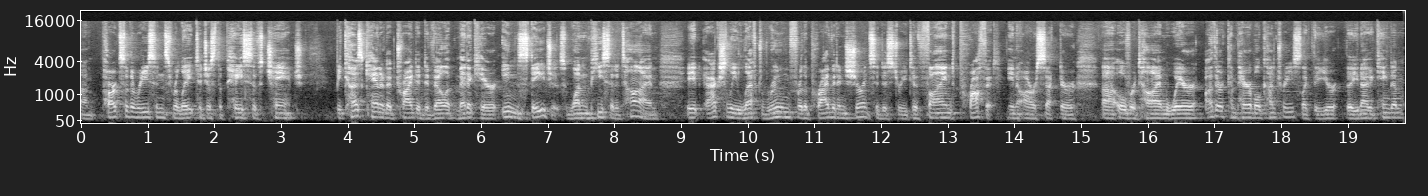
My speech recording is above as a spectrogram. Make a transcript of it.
Um, parts of the reasons relate to just the pace of change. Because Canada tried to develop Medicare in stages, one piece at a time, it actually left room for the private insurance industry to find profit in our sector uh, over time, where other comparable countries like the, Euro- the United Kingdom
